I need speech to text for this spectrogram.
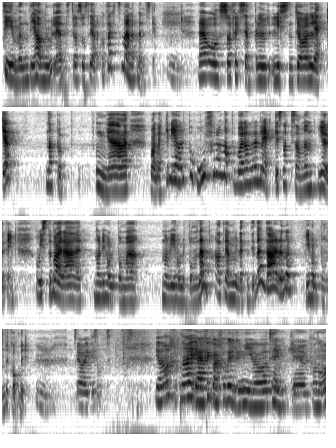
timen de har mulighet til å ha sosial kontakt, som er med et menneske. Mm. Eh, og også f.eks. lysten til å leke. Nappe unge valakker de har et behov for å nappe hverandre, leke, snakke sammen, gjøre ting. Og hvis det bare er når, de holder på med, når vi holder på med dem, at de har muligheten til det, da er det når vi holder på med det, kommer. Mm. Ja, ikke sant. Ja, nei, jeg fikk i hvert fall veldig mye å tenke på nå.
